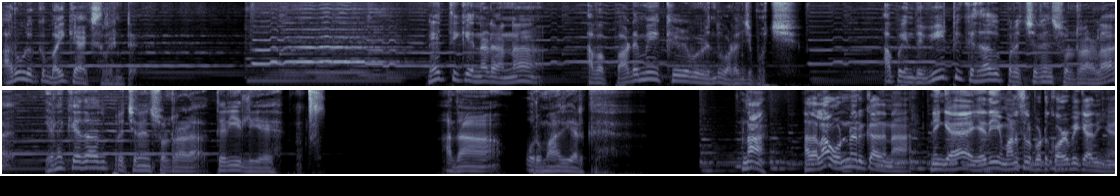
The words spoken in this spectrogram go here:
அருளுக்கு பைக் ஆக்சிடென்ட்டு நேத்திக்கு என்னடான்னா அவ படமே கீழே விழுந்து உடஞ்சி போச்சு. அப்போ இந்த வீட்டுக்கு ஏதாவது பிரச்சனைன்னு சொல்கிறாளா எனக்கு ஏதாவது பிரச்சனைன்னு சொல்கிறாளா தெரியலையே. அதான் ஒரு மாதிரியா இருக்கு. அண்ணா அதெல்லாம் ஒன்றும் இருக்காதுண்ணா. நீங்க எதையும் மனசுல போட்டு குழப்பிக்காதீங்க.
